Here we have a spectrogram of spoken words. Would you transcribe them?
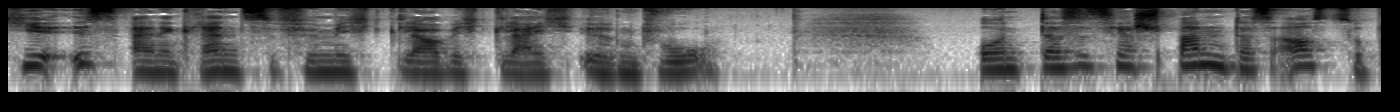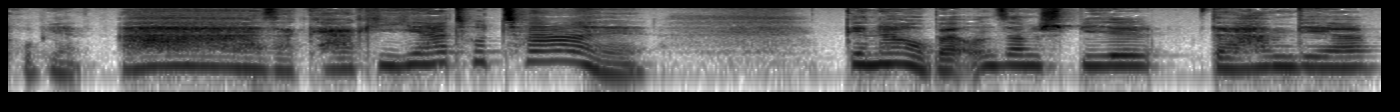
hier ist eine Grenze für mich, glaube ich, gleich irgendwo. Und das ist ja spannend, das auszuprobieren. Ah, Sakaki, ja, total. Genau, bei unserem Spiel, da haben wir,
